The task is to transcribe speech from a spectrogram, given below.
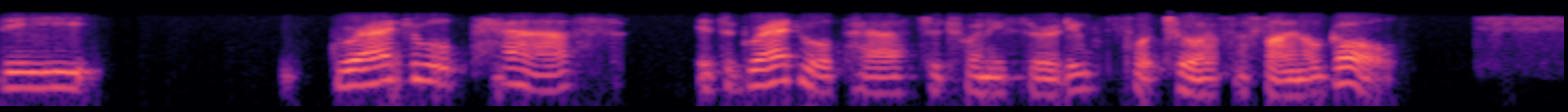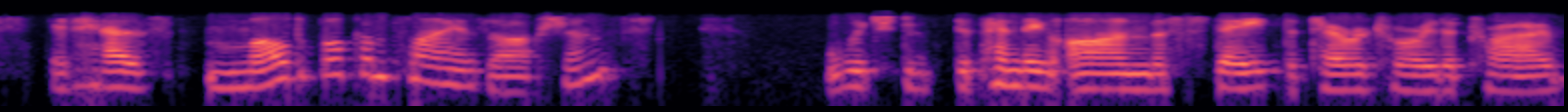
The gradual path it's a gradual path to 2030 for, to the final goal. It has multiple compliance options, which, depending on the state, the territory, the tribe,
